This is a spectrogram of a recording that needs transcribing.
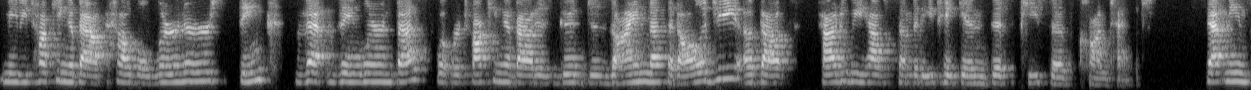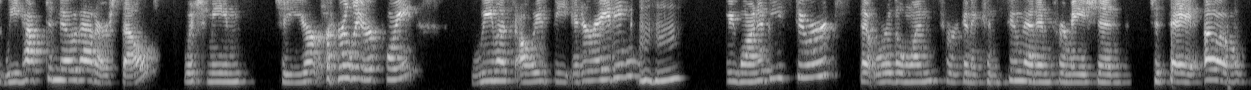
maybe talking about how the learners think that they learn best. What we're talking about is good design methodology about how do we have somebody take in this piece of content. That means we have to know that ourselves, which means to your earlier point, we must always be iterating. Mm-hmm. We want to be stewards, that we're the ones who are going to consume that information to say, oh,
